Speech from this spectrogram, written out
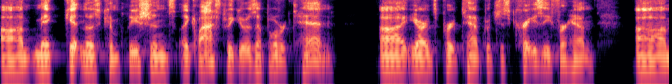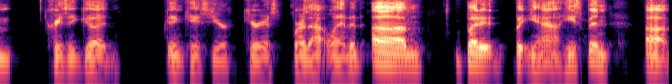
um make getting those completions like last week it was up over 10 uh yards per attempt which is crazy for him um crazy good in case you're curious where that landed um but it but yeah he's been uh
